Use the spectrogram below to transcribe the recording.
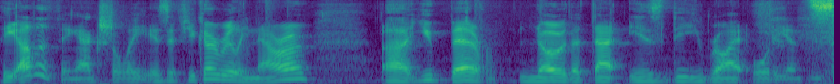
The other thing, actually, is if you go really narrow, uh, you better know that that is the right audience.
